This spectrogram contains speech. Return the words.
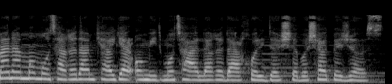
من اما معتقدم که اگر امید متعلق در خوری داشته باشد بجاست.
